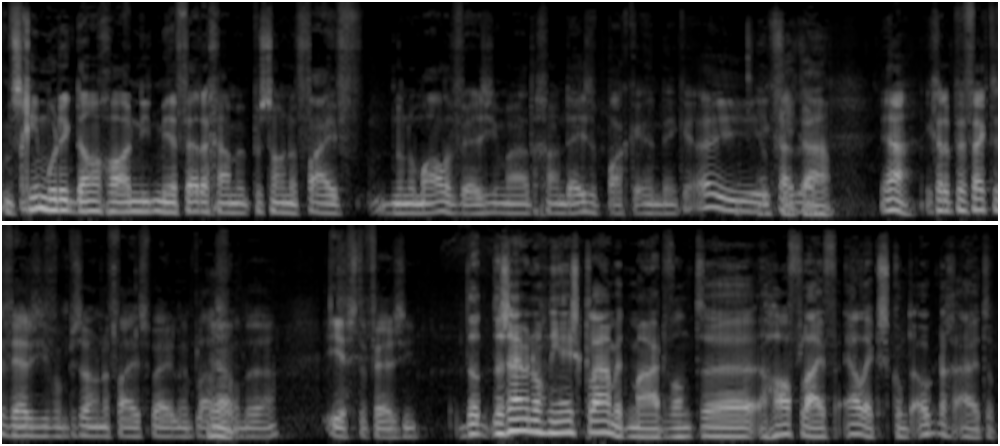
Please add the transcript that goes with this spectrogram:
Misschien moet ik dan gewoon niet meer verder gaan met Persona 5, de normale versie. Maar gewoon deze pakken en denken, hey, ik ga, de, 4K. ja, ik ga de perfecte versie van Persona 5 spelen in plaats Ja. van de eerste versie. Dat, daar zijn we nog niet eens klaar met maart, want eh, Half-Life Alex komt ook nog uit op,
